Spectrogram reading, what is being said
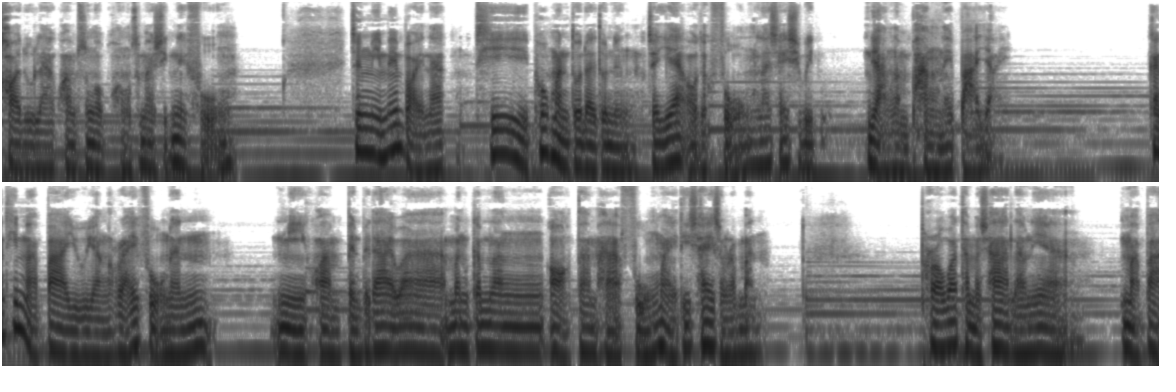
คอยดูแลความสงบของสมาชิกในฝูง จึงมีไม่บ่อยนัก ที่พวกมันตัวใดตัวหนึ่งจะแยกออกจากฝูงและใช้ชีวิตอย่างลำพังในป่าใหญ่ การที่หมาป่าอยู่อย่างไร้ฝูงนั้น มีความเป็นไปได้ว่ามันกำลังออกตามหาฝูงใหม่ที่ใช่สำหรับมัน เพราะว่าธรรมชาติแล้วเนี่ยหมาป่า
